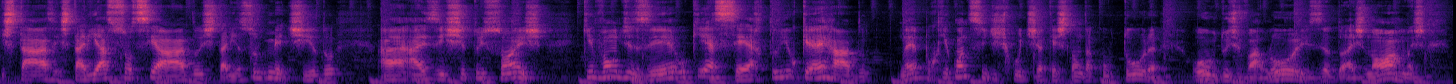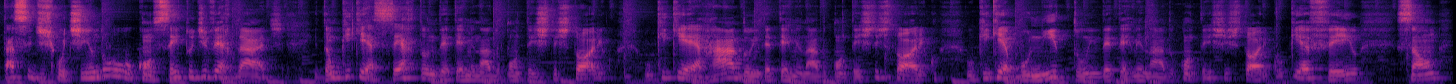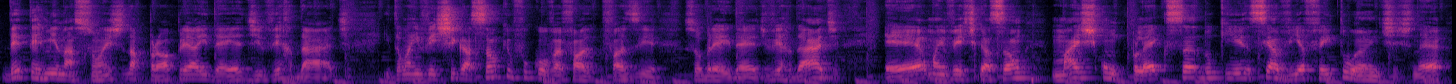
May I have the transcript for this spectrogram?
está, estaria associado, estaria submetido às instituições que vão dizer o que é certo e o que é errado. Né? Porque quando se discute a questão da cultura ou dos valores, das normas, está se discutindo o conceito de verdade. Então, o que, que é certo em determinado contexto histórico, o que, que é errado em determinado contexto histórico, o que, que é bonito em determinado contexto histórico, o que é feio, são determinações da própria ideia de verdade. Então a investigação que o Foucault vai fa fazer sobre a ideia de verdade é uma investigação mais complexa do que se havia feito antes, né?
